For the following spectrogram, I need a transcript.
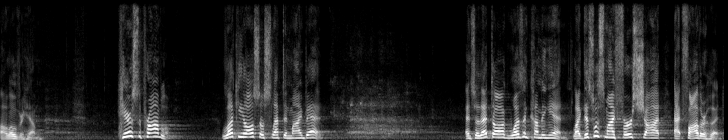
all over him. Here's the problem Lucky also slept in my bed. And so that dog wasn't coming in. Like, this was my first shot at fatherhood.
